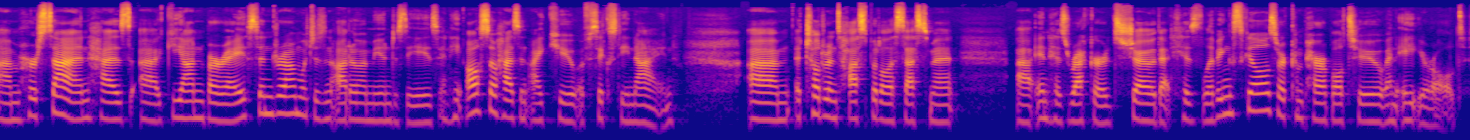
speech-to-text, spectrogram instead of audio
Um, her son has uh, Guillain Barre syndrome, which is an autoimmune disease, and he also has an IQ of 69. Um, a children's hospital assessment uh, in his records show that his living skills are comparable to an eight year old.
